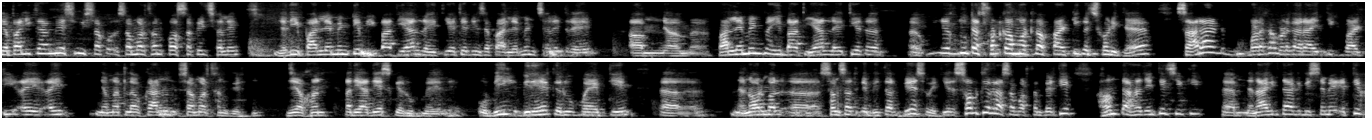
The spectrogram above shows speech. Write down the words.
नेपाली कांग्रेस भी समर्थन सकैत छलै। यदि पार्लियामेंटे में ई बात आयल रहितियै दिन से पार्लियामेंट चलैत रहे पार्लियामेंट में ई बात आयल रहितियै तऽ, एक दूटा छोटका मोटका पार्टी के छोड़ के सारा बड़का बड़का राजनीतिक पार्टी एहि मतलब कानून समर्थन करती जे अखन अध्यादेश के रूप में एलै बिल विधेयक के रूप में आबितियै नॉर्मल संसद के भीतर पेश होती सबके समर्थन करतियै हम तऽ अहाँ जानते छी कि नागरिकता के विषय में एतेक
